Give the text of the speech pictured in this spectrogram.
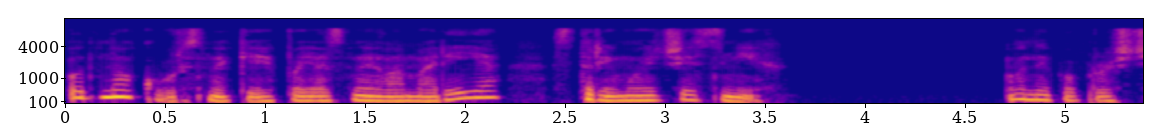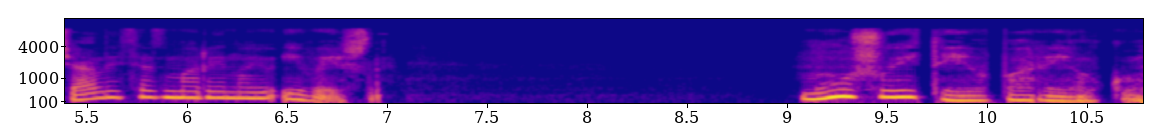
однокурсники, пояснила Марія, стримуючи сміх. Вони попрощалися з Мариною і вийшли. Мушу йти в парилку,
